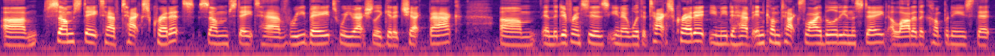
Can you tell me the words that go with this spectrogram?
Um, some states have tax credits, some states have rebates where you actually get a check back. Um, and the difference is, you know, with a tax credit, you need to have income tax liability in the state. A lot of the companies that,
